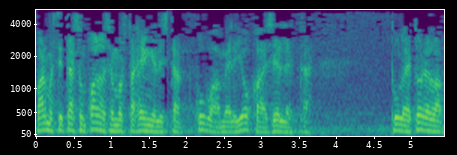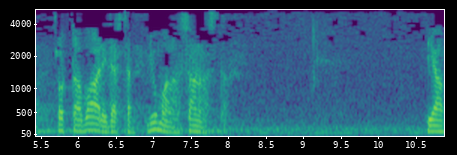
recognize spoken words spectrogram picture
varmasti tässä on paljon semmoista hengellistä kuvaa meille jokaiselle, että tulee todella ottaa vaari tästä Jumalan sanasta. Ja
